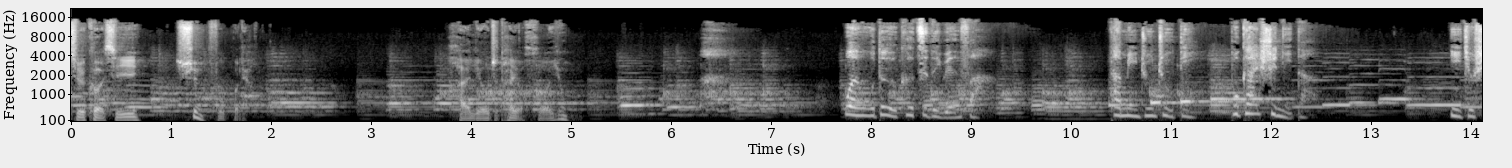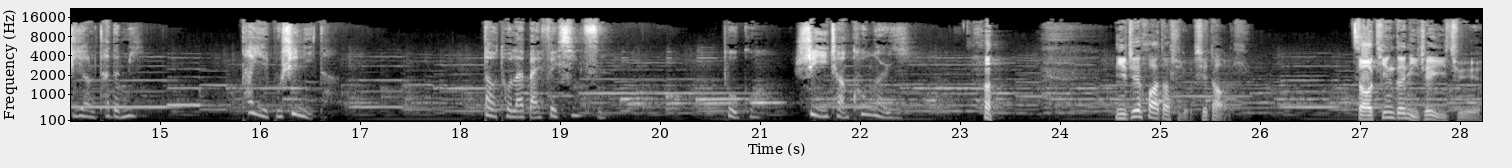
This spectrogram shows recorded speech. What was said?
只可惜驯服不了，还留着它有何用？万物都有各自的缘法，他命中注定不该是你的，你就是要了他的命，他也不是你的。到头来白费心思，不过是一场空而已。哼，你这话倒是有些道理。早听得你这一句，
